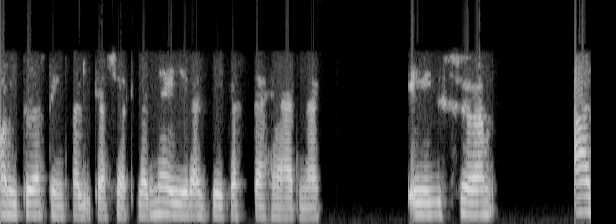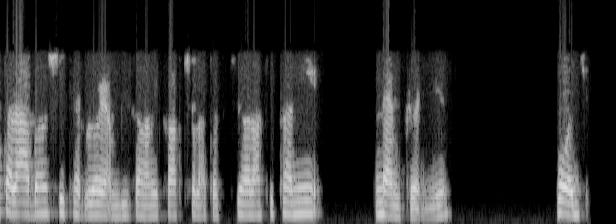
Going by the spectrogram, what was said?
ami történt velük esetleg, ne érezzék ezt tehernek. És általában sikerül olyan bizalmi kapcsolatot kialakítani, nem könnyű, hogy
